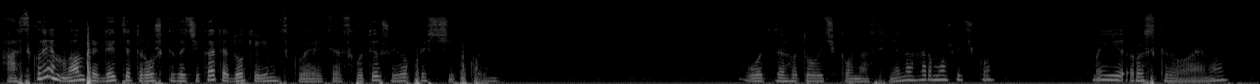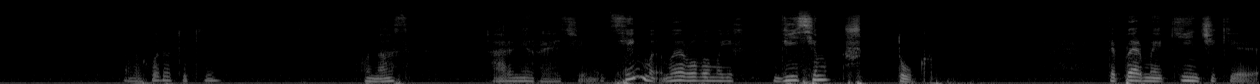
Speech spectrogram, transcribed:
А з клеєм вам прийдеться трошки зачекати, доки він склеїться, схвативши його прищіпкою. От заготовочка у нас є на гармошечку. Ми її розкриваємо. Виходять такі у нас гарні речі. Ці ми, ми робимо їх 8 штук. Тепер ми кінчики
